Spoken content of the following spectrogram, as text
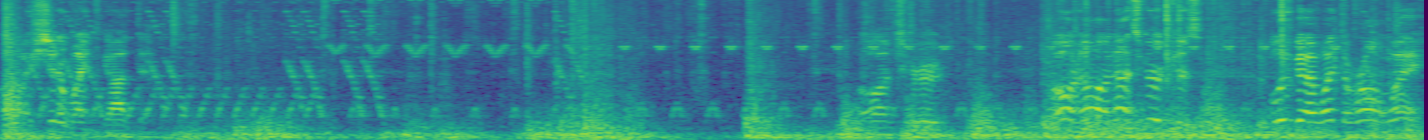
Oh, I should have went and got them. Oh, I'm screwed. Oh no, I'm not screwed because the blue guy went the wrong way.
